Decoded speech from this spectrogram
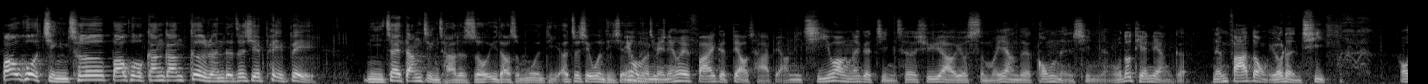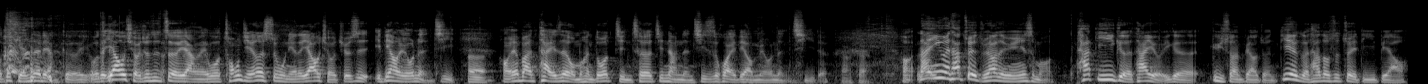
包括警车，包括刚刚个人的这些配备。你在当警察的时候遇到什么问题？而这些问题现在，因为我们每年会发一个调查表，你期望那个警车需要有什么样的功能性能？我都填两个，能发动，有冷气，我都填这两个而已。我的要求就是这样哎，我从警二十五年的要求就是一定要有冷气，嗯，好，要不然太热，我们很多警车经常冷气是坏掉，没有冷气的。OK，好，那因为它最主要的原因什么？它第一个它有一个预算标准，第二个它都是最低标，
